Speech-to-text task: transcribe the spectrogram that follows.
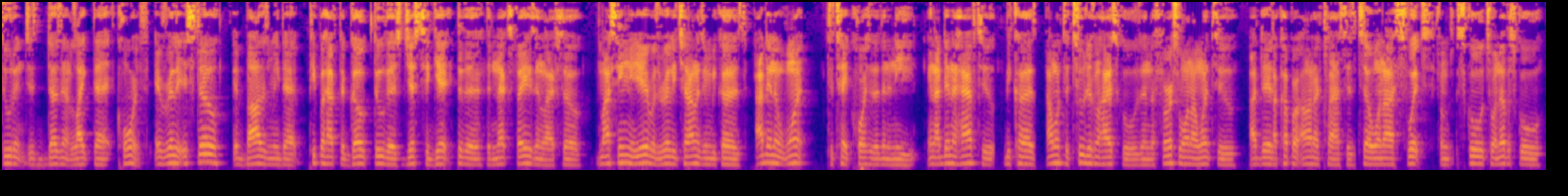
student just doesn't like that course. It really, it's still, it bothers me that people have to go through this just to get to the, the next phase in life. So my senior year was really challenging because I didn't want to take courses I didn't need. And I didn't have to because I went to two different high schools and the first one I went to, I did a couple of honor classes. So when I switched from school to another school,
